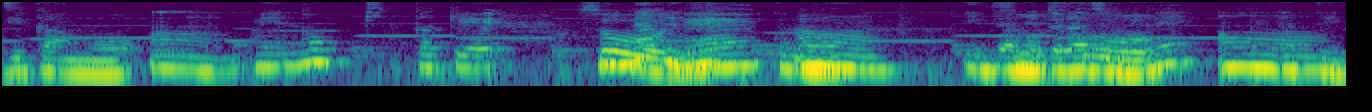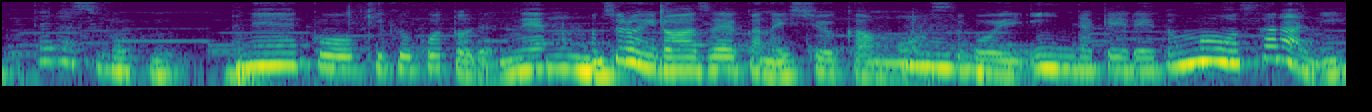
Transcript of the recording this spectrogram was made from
時間を、うん。ね、のきっかけそうみんなでねこのインターネットラジオにねそうん。なっていったらすごく。うんねこう聞くことでね、うん。もちろん色鮮やかな1週間もすごいいいんだけれども、さらに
